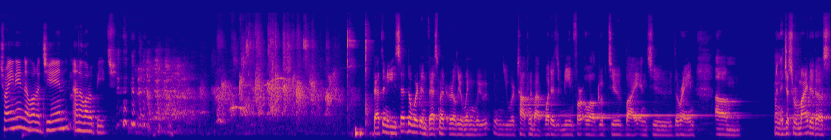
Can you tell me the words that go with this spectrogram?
training, a lot of gin, and a lot of beach. Bethany, you said the word investment earlier when we when you were talking about what does it mean for OL Group to buy into the Reign, um, and it just reminded us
